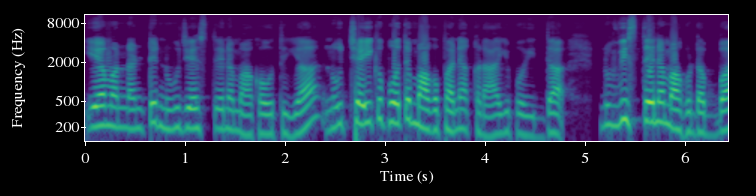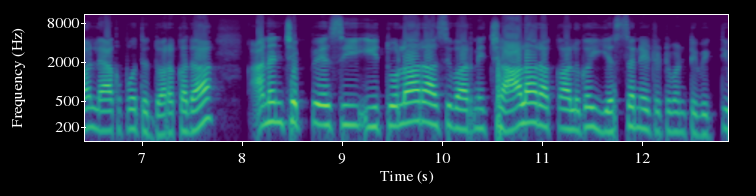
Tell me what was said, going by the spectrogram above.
ఏమన్నంటే నువ్వు చేస్తేనే మాకు అవుతాయా నువ్వు చేయకపోతే మాకు పని అక్కడ ఆగిపోయిద్దా? నువ్విస్తేనే మాకు డబ్బా లేకపోతే దొరకదా? అని చెప్పేసి ఈ తులారాశి వారిని చాలా రకాలుగా ఎస్ అనేటటువంటి వ్యక్తి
